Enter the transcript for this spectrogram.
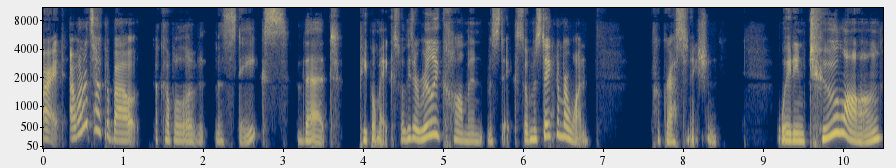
All right. I want to talk about a couple of mistakes that people make. So these are really common mistakes. So, mistake number one procrastination. Waiting too long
